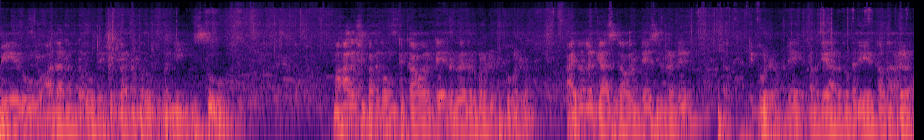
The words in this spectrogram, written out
పేరు Aadhaar number ration card number ఇవన్నీ ఇస్తూ మహాలక్ష్మి పథకం ఉంటే కావాలంటే రెండు వేల రూపాయలు అంటే టిక్కు కొట్టడం. ఐదు వందల గ్యాస్ కావాలంటే సిలిండర్ అంటే టిక్కు కొట్టడం. అంటే మనకి ఏ అర్హత ఉంటే అది ఏది కావాలో అడగడం.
